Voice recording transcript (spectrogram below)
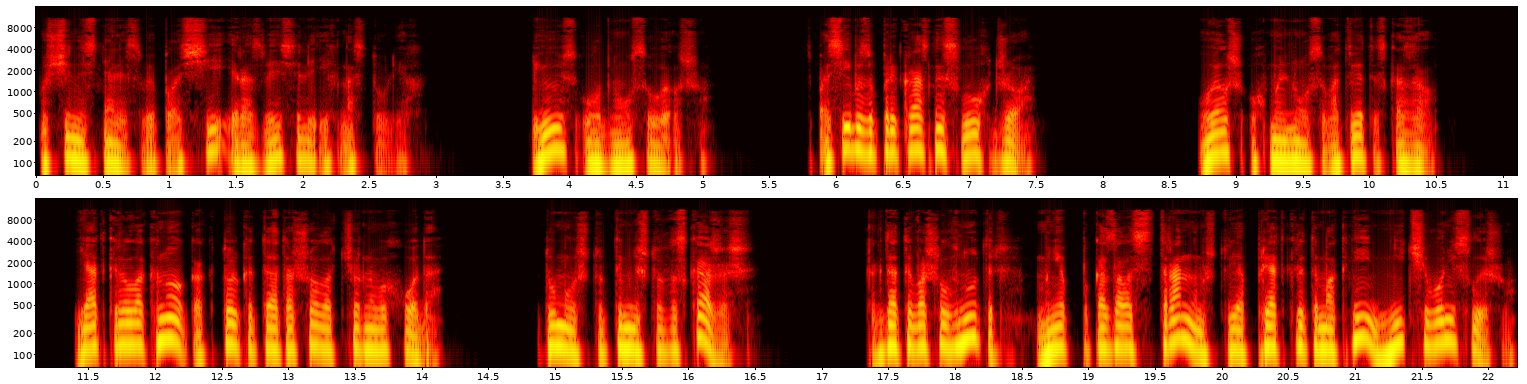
Мужчины сняли свои плащи и развесили их на стульях. Льюис улыбнулся Уэлшу. «Спасибо за прекрасный слух, Джо». Уэлш ухмыльнулся в ответ и сказал. Я открыл окно, как только ты отошел от черного хода. Думал, что ты мне что-то скажешь. Когда ты вошел внутрь, мне показалось странным, что я при открытом окне ничего не слышу.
